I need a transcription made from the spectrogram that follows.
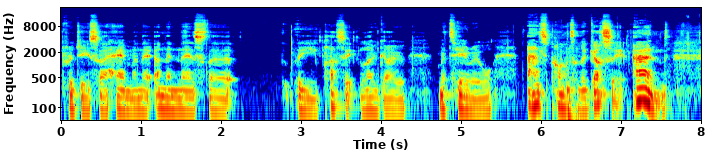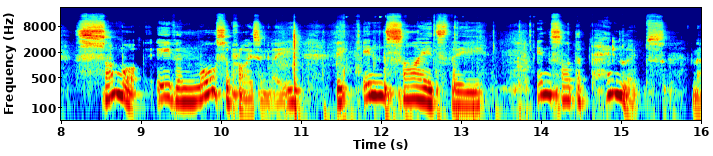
produce a hem, and, it, and then there's the the classic logo material as part of the gusset, and somewhat even more surprisingly, the inside the inside the pen loops. No,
